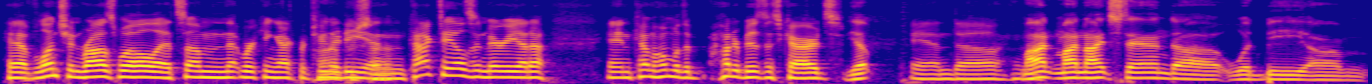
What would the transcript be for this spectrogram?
have lunch in Roswell at some networking opportunity, 100%. and cocktails in Marietta, and come home with a hundred business cards. yep. And uh, you know, My my nightstand uh, would be um,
